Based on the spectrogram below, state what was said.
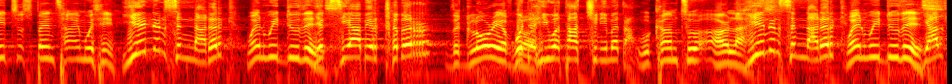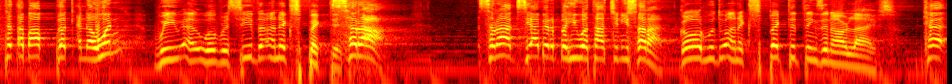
need to spend time with Him. ይህንን ስናደርግ When we do this, የእግዚአብሔር ክብር the glory of ወደ God ህይወታችን ይመጣል። will come to our lives. ይህንን ስናደርግ When we do this, ያልተጠባበቅነውን we uh, will receive the unexpected. ስራ ስራ እግዚአብሔር በህይወታችን ይሰራል። God will do unexpected things in our lives. ከ-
